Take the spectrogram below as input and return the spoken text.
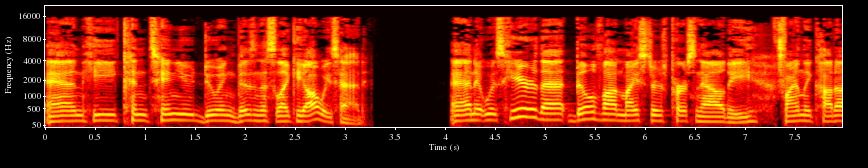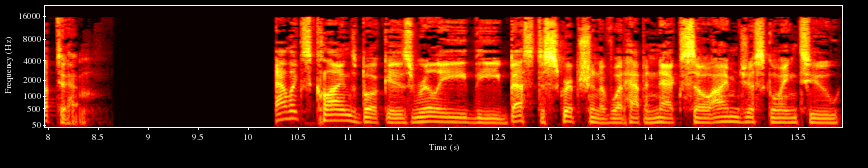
and he continued doing business like he always had. And it was here that Bill von Meister's personality finally caught up to him. Alec Klein's book is really the best description of what happened next, so I'm just going to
